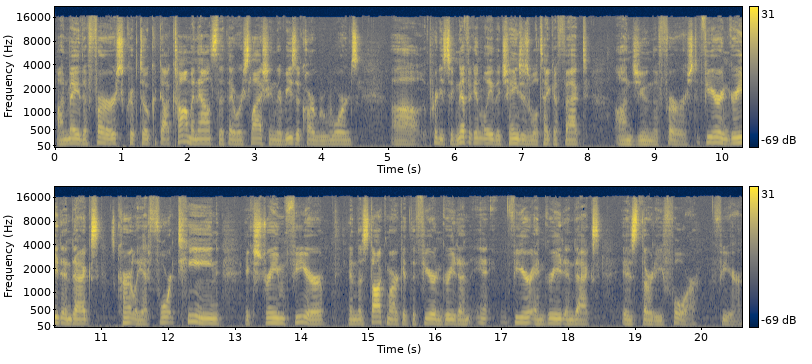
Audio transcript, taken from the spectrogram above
On May the 1st, Crypto.com announced that they were slashing their Visa card rewards uh, pretty significantly. The changes will take effect on June the 1st. Fear and Greed Index is currently at 14, extreme fear. In the stock market, the Fear and Greed, and, fear and Greed Index is 34, fear.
